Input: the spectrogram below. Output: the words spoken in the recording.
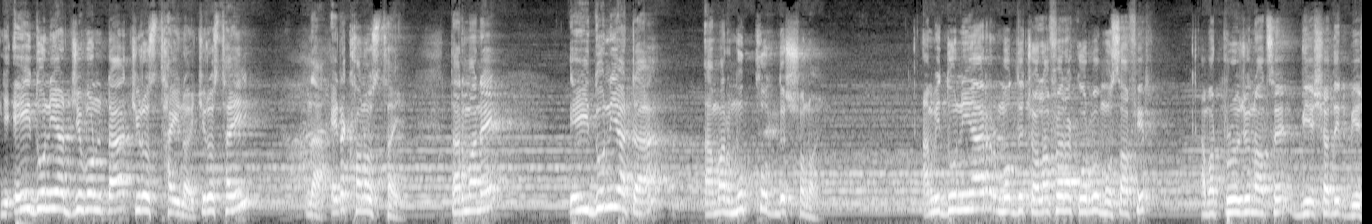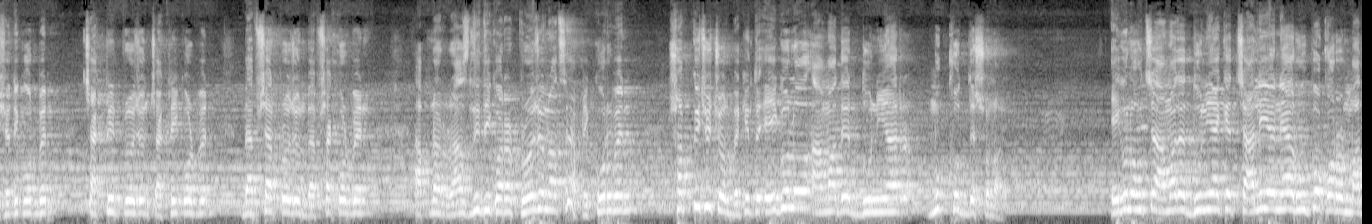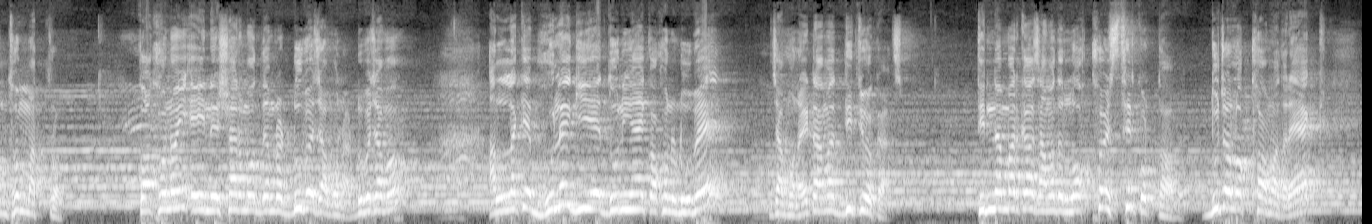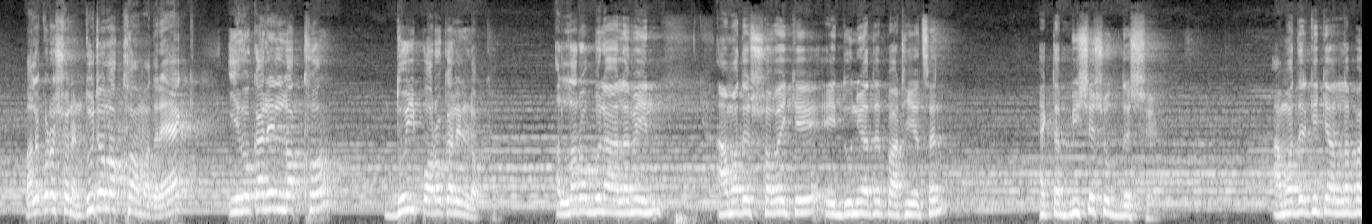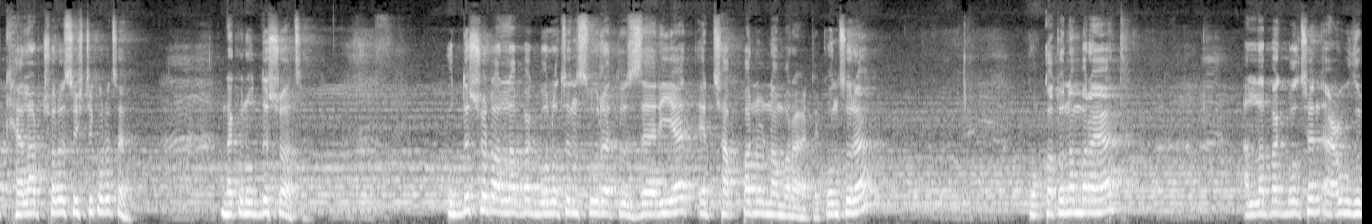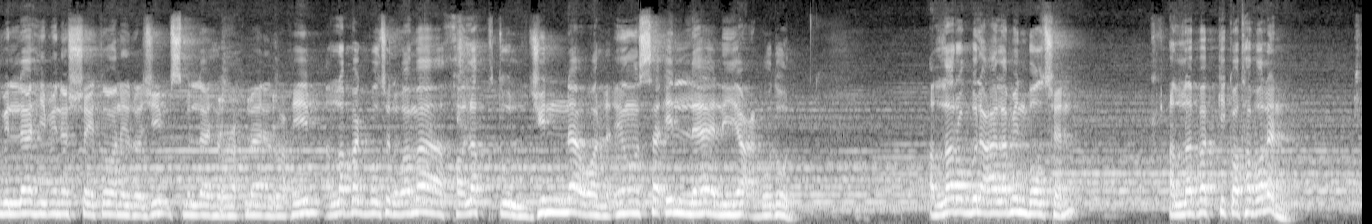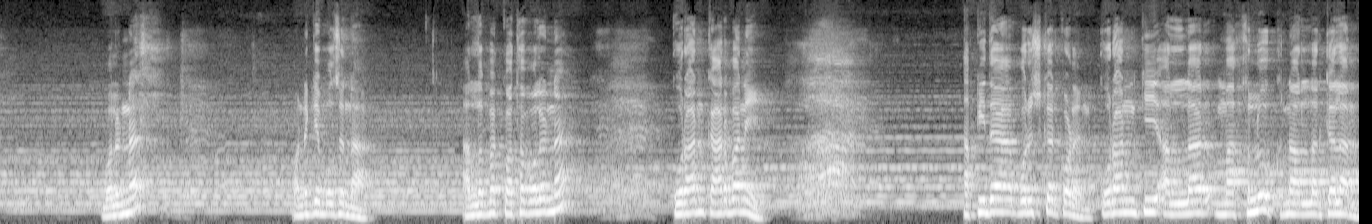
যে এই দুনিয়ার জীবনটা চিরস্থায়ী নয়। চিরস্থায়ী? না, এটা ক্ষণস্থায়ী। তার মানে এই দুনিয়াটা আমার মুখ্য উদ্দেশ্য নয়। আমি দুনিয়ার মধ্যে চলাফেরা করব মুসাফির। আমার প্রয়োজন আছে বিয়ে শাদির, বিয়ে শাদি করবেন। চাকরির প্রয়োজন, চাকরি করবেন। ব্যবসার প্রয়োজন, ব্যবসা করবেন। আপনার রাজনীতি করার প্রয়োজন আছে, আপনি করবেন। সব কিছু চলবে, কিন্তু এগুলো আমাদের দুনিয়ার মুখ্য উদ্দেশ্য নয়। এগুলো হচ্ছে আমাদের দুনিয়াকে চালিয়ে নেওয়ার উপকরণ, মাধ্যম মাত্র। কখনোই এই নেশার মধ্যে আমরা ডুবে যাব না। ডুবে যাব? আল্লাহকে ভুলে গিয়ে দুনিয়ায় কখনো ডুবে যাব না। এটা আমার দ্বিতীয় কাজ। তিন নম্বর কাজ, আমাদের লক্ষ্য স্থির করতে হবে। দুটো লক্ষ্য আমাদের। এক, ভালো করে শোনেন, দুটো লক্ষ্য আমাদের। এক, ইহকালীন লক্ষ্য, দুই, পরকালীন লক্ষ্য। আল্লাহ রব্বুল্লা আলমিন আমাদের সবাইকে এই দুনিয়াতে পাঠিয়েছেন একটা বিশেষ উদ্দেশ্যে। আমাদেরকে কি আল্লাহ বা খেলার ছলে সৃষ্টি করেছেন? না কোনো উদ্দেশ্য আছে? উদ্দেশ্যটা আল্লাহবাক বলেছেন সুরাত জারিয়াত এর ছাপ্পান্ন নম্বর আয়াতে। কোন সুরা? কত নম্বর আয়াত? আল্লাপাক বলছেন আউযুবিল্লাহি মিনাশ শাইতানির রাজিম, বিসমিল্লাহির রহমানির রহিম। আল্লাপাক বলছেন, ওয়ামা খালাকতুল জিন্না ওয়াল ইনসা ইল্লা লিয়াবুদুন। আল্লাহ রাব্বুল আলামিন বলছেন আল্লাপাক কি কথা বলেন? বলেন না? অনেকে বলছেন, না। আল্লাপাক কথা বলেন না? কোরআন কার বাণী? আকিদা পরিষ্কার করেন, কোরআন কি আল্লাহর মাখলুক না আল্লাহর কালাম?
